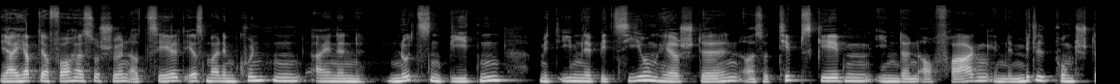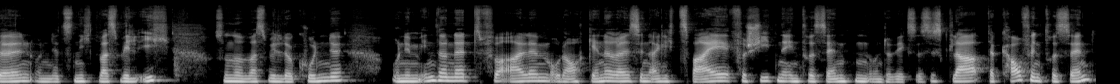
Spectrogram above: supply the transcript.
Ja, ich habe ja vorher so schön erzählt, erstmal dem Kunden einen Nutzen bieten, mit ihm eine Beziehung herstellen, also Tipps geben, ihn dann auch Fragen in den Mittelpunkt stellen und jetzt nicht, was will ich, sondern was will der Kunde. Und im Internet vor allem oder auch generell sind eigentlich zwei verschiedene Interessenten unterwegs. Es ist klar, der Kaufinteressent,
